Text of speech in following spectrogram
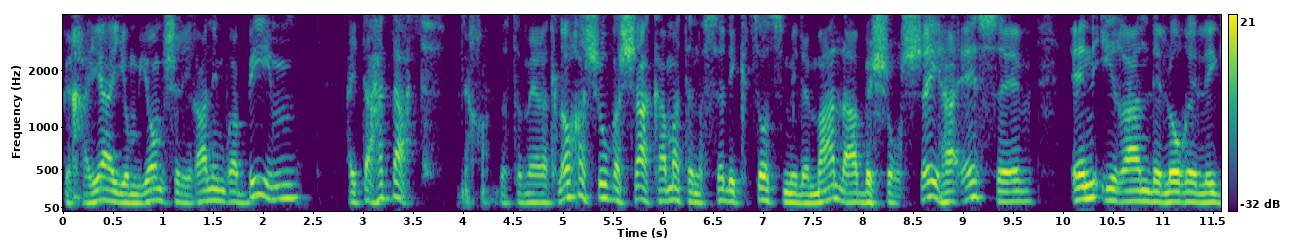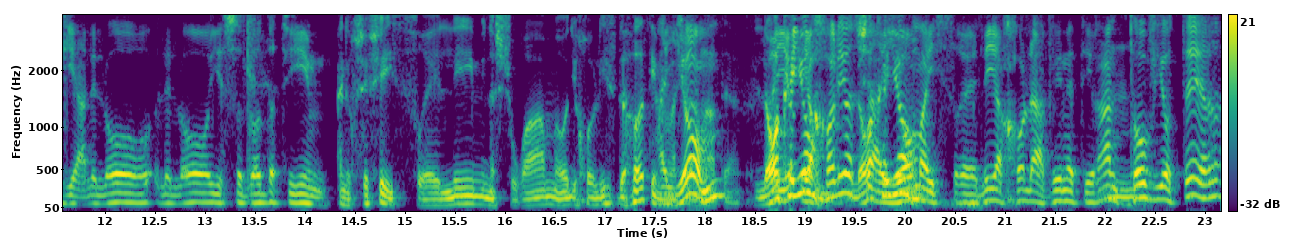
בחיי היומיום של איראנים רבים, הייתה הדת. נכון. זאת אומרת, לא חשוב השעה כמה תנסה לקצוץ מלמעלה, בשורשי העשב אין איראן ללא רליגיה, ללא, ללא יסודות דתיים. אני חושב שישראלי מן השורה מאוד יכול להזדהות עם מה היום, שאמרת. לא רק היום. יכול להיות לא שהיום היום. Mm. הישראלי יכול להבין את איראן טוב יותר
